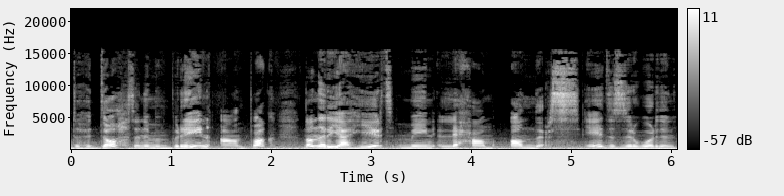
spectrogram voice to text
de gedachten in mijn brein aanpak, dan reageert mijn lichaam anders. Dus er worden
